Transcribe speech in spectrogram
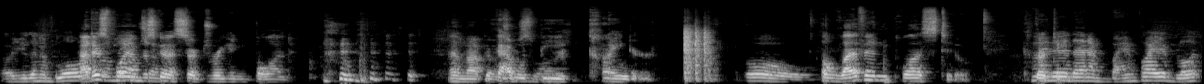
Or you're gonna blow. At this point, I'm just gonna start drinking blood. I'm not going. That to would be kinder. Oh, eleven plus two. kind of 13. that a vampire blood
